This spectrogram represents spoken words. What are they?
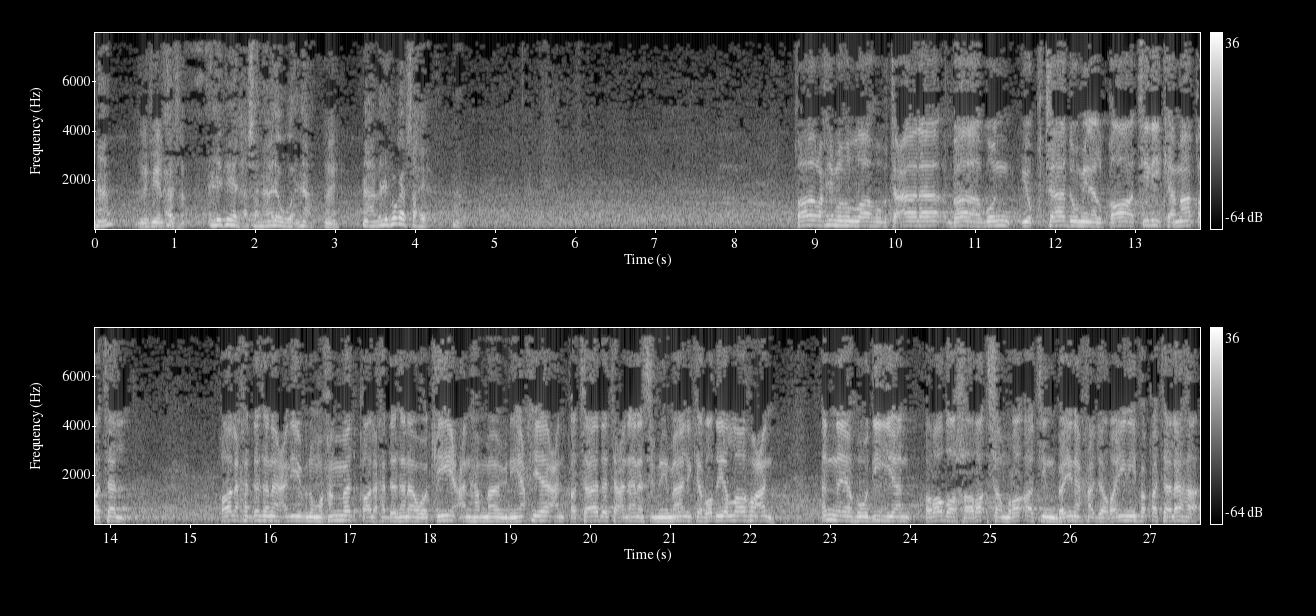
نعم؟ اللي فيه الحسن. اللي فيه الحسن الأول نعم. إيه. نعم اللي هو غير صحيح. نعم. قال رحمه الله تعالى باب يقتاد من القاتل كما قتل. قال حدثنا علي بن محمد قال حدثنا وكيع عن همام بن يحيى عن قتادة عن أنس بن مالك رضي الله عنه أن يهوديا رضخ رأس امرأة بين حجرين فقتلها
